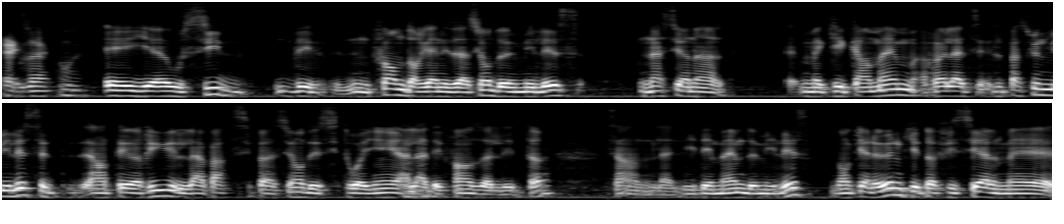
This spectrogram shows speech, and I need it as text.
Exact, oui. et il y a aussi des- une forme d'organisation de milice nationale, mais qui est quand même relative. Parce qu'une milice, c'est en théorie la participation des citoyens à la défense de l'État. C'est l'idée même de milice. Donc, il y en a une qui est officielle, mais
